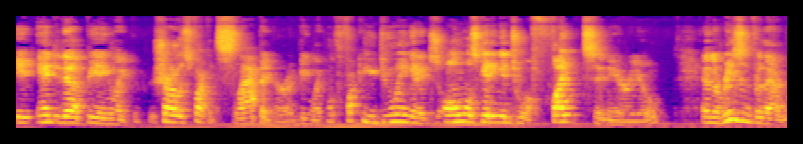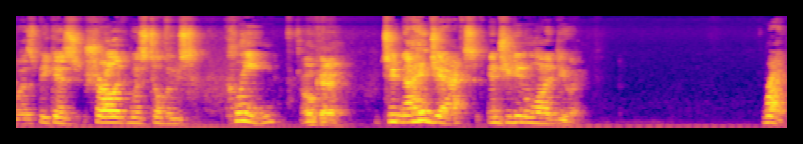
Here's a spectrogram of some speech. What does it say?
it ended up being like Charlotte's fucking slapping her and being like, "What the fuck are you doing?" And it's almost getting into a fight scenario. And the reason for that was because Charlotte was to lose clean Okay. to Nia Jax, and she didn't want to do it. Right.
